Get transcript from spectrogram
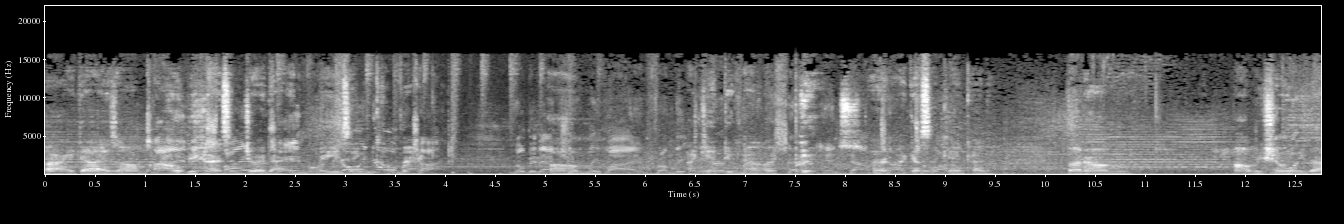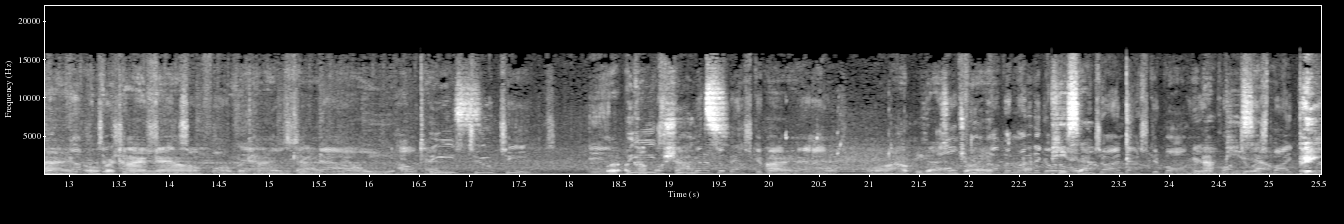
Alright guys, um, I hope you guys enjoyed that amazing comeback. Um, I can't do my like I guess I can kind of, but um, I'll be showing you guys overtime now. Overtime got really intense. With a couple shots. Alright, well, well, I hope you guys enjoy it. Uh, peace out. Or not peace out. Peace.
